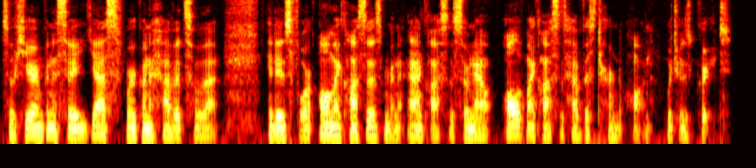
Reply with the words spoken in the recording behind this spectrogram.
So here I'm going to say yes, we're going to have it so that it is for all my classes. I'm going to add classes. So now all of my classes have this turned on, which is great.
